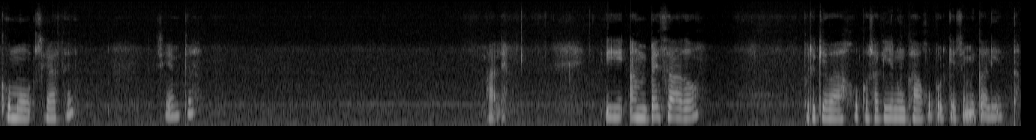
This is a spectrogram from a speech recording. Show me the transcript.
como se hace siempre. Vale y ha empezado por aquí abajo, cosa que yo nunca hago porque se me calienta,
